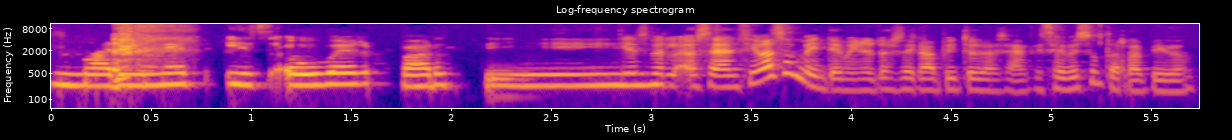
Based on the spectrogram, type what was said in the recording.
Marinette is over party. es verdad. O sea, encima son 20 minutos de capítulo, o sea, que se ve súper rápido.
